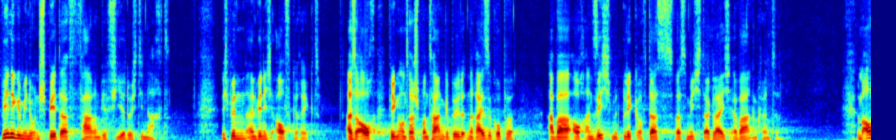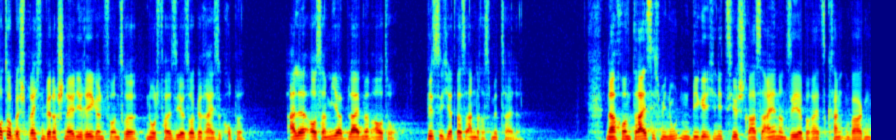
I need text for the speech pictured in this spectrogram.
Wenige Minuten später fahren wir vier durch die Nacht. Ich bin ein wenig aufgeregt. Also auch wegen unserer spontan gebildeten Reisegruppe, aber auch an sich mit Blick auf das, was mich da gleich erwarten könnte. Im Auto besprechen wir noch schnell die Regeln für unsere Notfallseelsorge-Reisegruppe. Alle außer mir bleiben im Auto, bis ich etwas anderes mitteile. Nach rund 30 Minuten biege ich in die Zielstraße ein und sehe bereits Krankenwagen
